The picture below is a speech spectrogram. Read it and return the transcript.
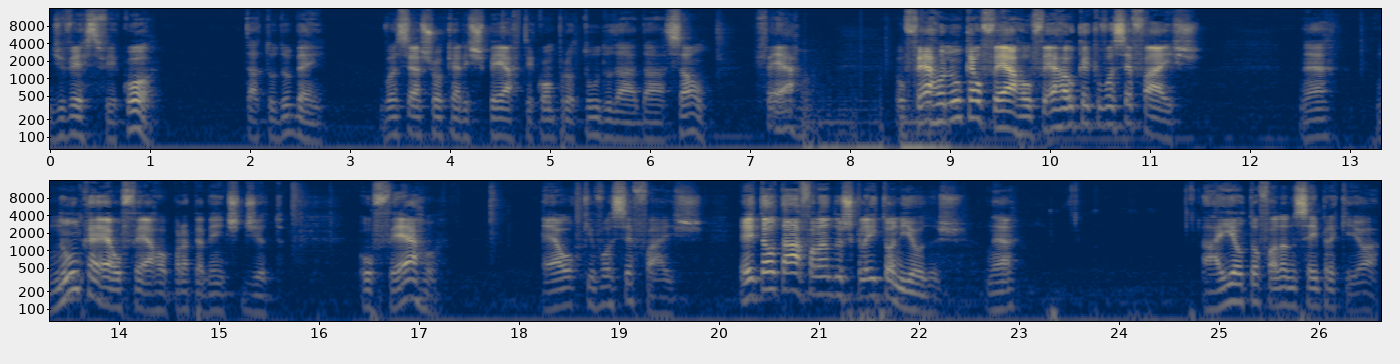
diversificou, tá tudo bem. Você achou que era esperto e comprou tudo da, da ação? Ferro. O ferro nunca é o ferro, o ferro é o que, que você faz. Né? Nunca é o ferro propriamente dito. O ferro é o que você faz. Então eu tava falando dos Cleitonildos, né? Aí eu tô falando sempre aqui, ó.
